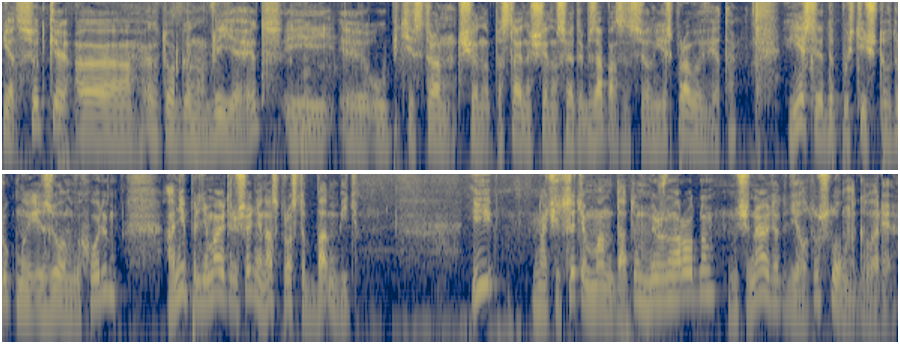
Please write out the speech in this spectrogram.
Нет, все-таки этот орган влияет, и э, у пяти стран, членов, постоянных членов Совета Безопасности, он есть право вето. Если допустить, что вдруг мы из ООН выходим, они принимают решение нас просто бомбить. И, значит, с этим мандатом международным начинают это делать, условно говоря.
